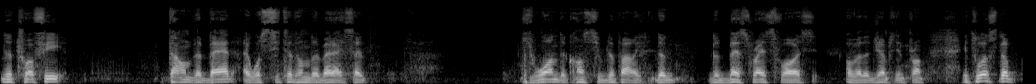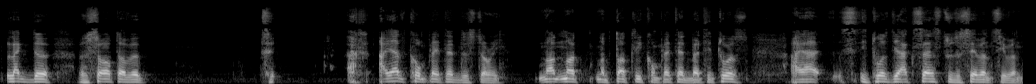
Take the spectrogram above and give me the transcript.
the trophy down the bed. I was seated on the bed. I said, "You won the Steeple de Paris, the the best race for us over the jumps in front." It was the, like the sort of a I had completed the story. Not, not, not totally completed, but it was, I it was the access to the 7-7.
